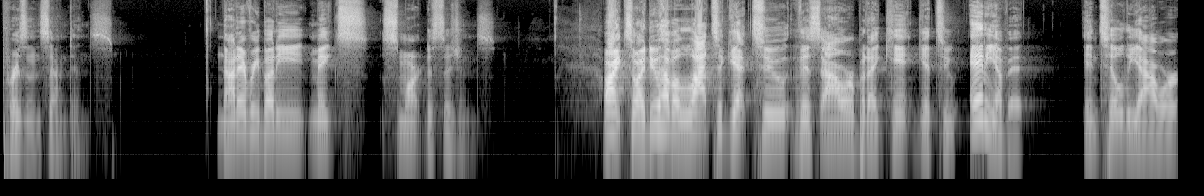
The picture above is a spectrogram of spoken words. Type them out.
prison sentence. Not everybody makes smart decisions. All right, so I do have a lot to get to this hour, but I can't get to any of it until the hour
